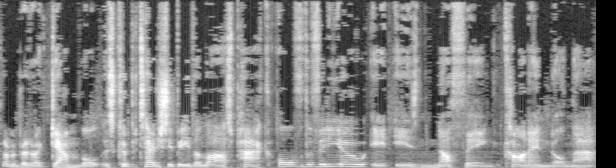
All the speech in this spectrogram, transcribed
got to have a bit of a gamble. This could potentially be the last pack of the video. It is nothing. Can't end on that.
